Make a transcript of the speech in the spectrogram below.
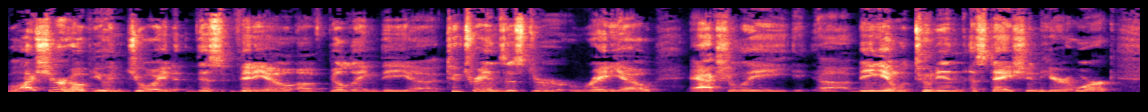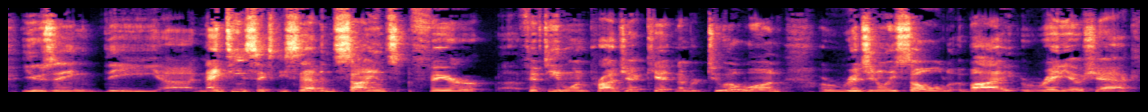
Well, I sure hope you enjoyed this video of building the uh, two transistor radio, actually uh, being able to tune in a station here at work using the uh, 1967 Science Fair uh, 50 in 1 project kit number 201, originally sold by Radio Shack.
